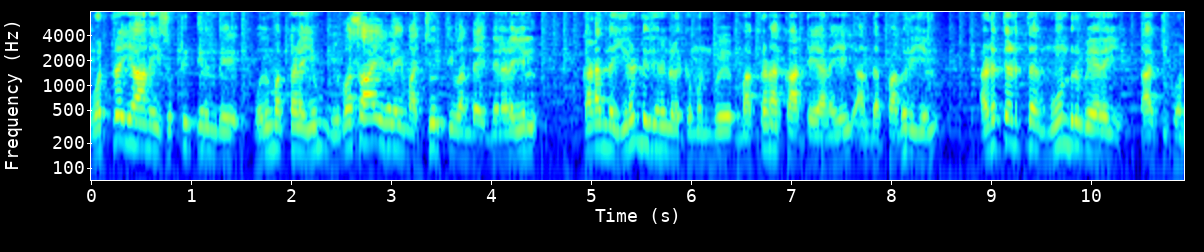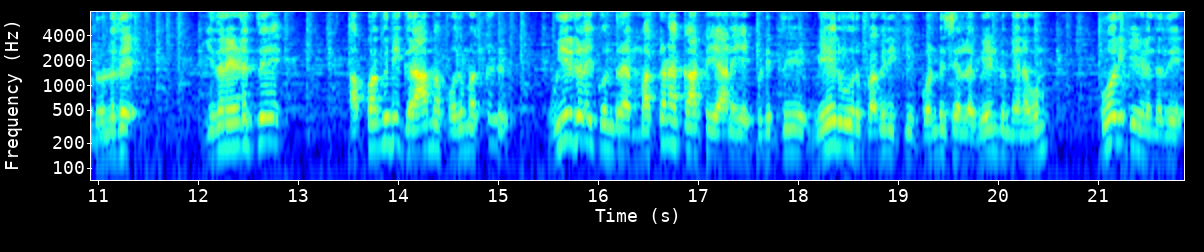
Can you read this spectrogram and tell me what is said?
ஒற்றை யானை சுற்றித் திரிந்து பொதுமக்களையும் விவசாயிகளையும் அச்சுறுத்தி வந்த இந்த நிலையில் கடந்த இரண்டு தினங்களுக்கு முன்பு மக்கண காட்டு யானையை அந்த பகுதியில் அடுத்தடுத்த மூன்று பேரை தாக்கி கொண்டுள்ளது. இதனையடுத்து அப்பகுதி கிராம பொதுமக்கள் உயிர்களை கொன்ற மக்கண காட்டு யானையை பிடித்து வேறு ஒரு பகுதிக்கு கொண்டு செல்ல வேண்டும் எனவும் கோரிக்கை எழுந்தது.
